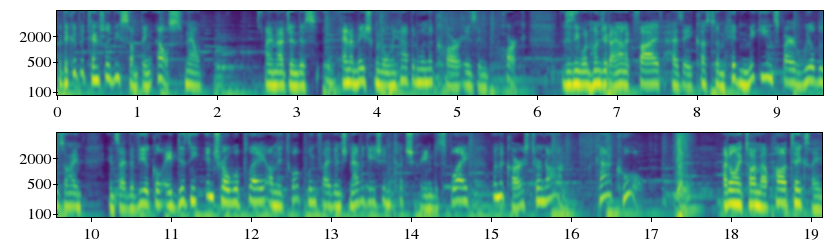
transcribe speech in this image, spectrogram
but they could potentially be something else. Now, I imagine this animation would only happen when the car is in park. The Disney 100 Ioniq 5 has a custom hidden Mickey inspired wheel design inside the vehicle. A Disney intro will play on the 12.5 inch navigation touchscreen display when the car is turned on. Kind of cool. I don't like talking about politics. I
